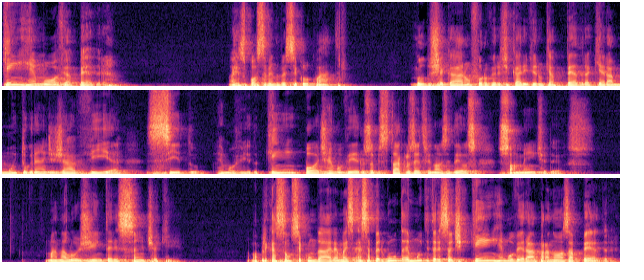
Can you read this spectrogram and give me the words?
quem remove a pedra? A resposta vem no versículo 4. Quando chegaram, foram verificar e viram que a pedra, que era muito grande, já havia sido removida. Quem pode remover os obstáculos entre nós e Deus? Somente Deus. Uma analogia interessante aqui. Uma aplicação secundária, mas essa pergunta é muito interessante. Quem removerá para nós a pedra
